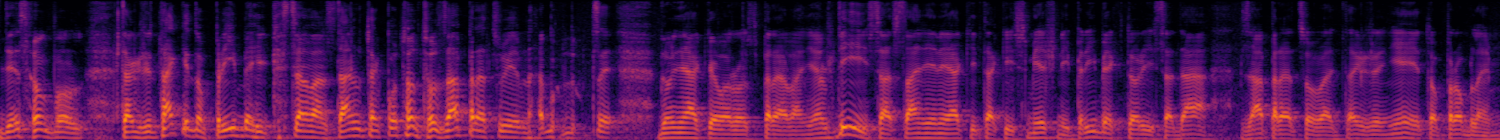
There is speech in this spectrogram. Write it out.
kde som bol. Takže takéto príbehy, keď sa vám stanú, tak potom to zapracujem na budúce do nejakého rozprávania. Vždy sa stane nejaký taký smiešný príbeh, ktorý sa dá zapracovať, takže nie je to problém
